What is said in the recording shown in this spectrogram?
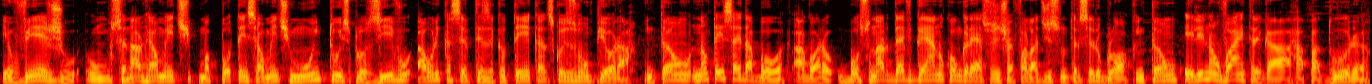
Eu vejo um cenário realmente, uma, potencialmente muito explosivo. A única certeza que eu tenho é que as coisas vão piorar. Então, não tem saída boa. Agora, o Bolsonaro deve ganhar no Congresso. A gente vai falar disso no terceiro bloco. Então, ele não vai entregar a rapadura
